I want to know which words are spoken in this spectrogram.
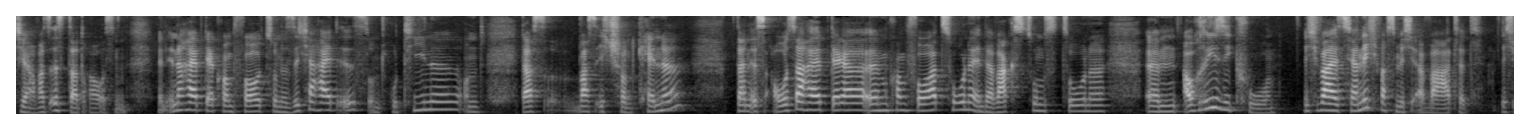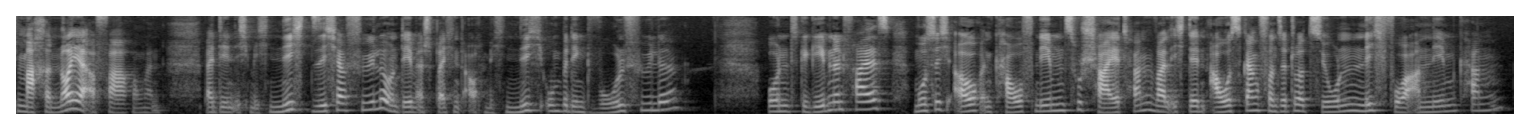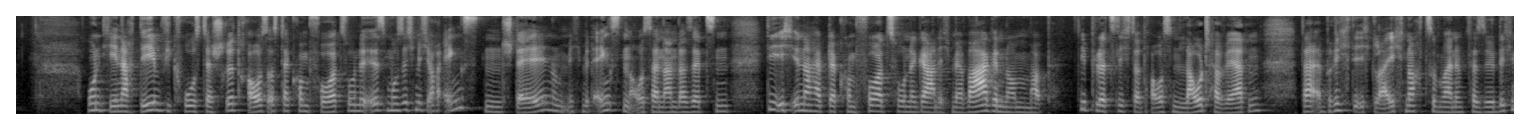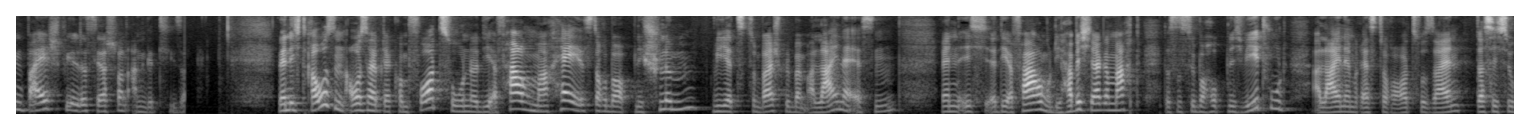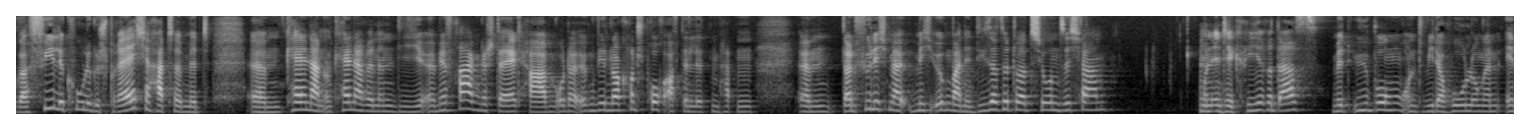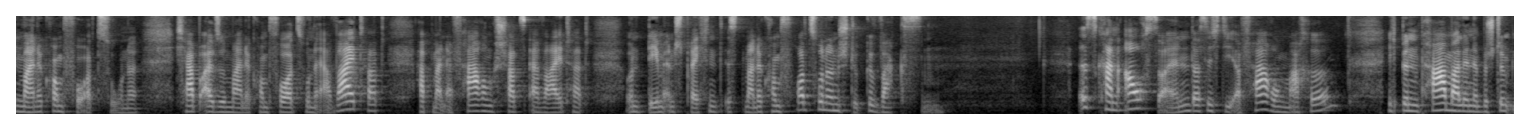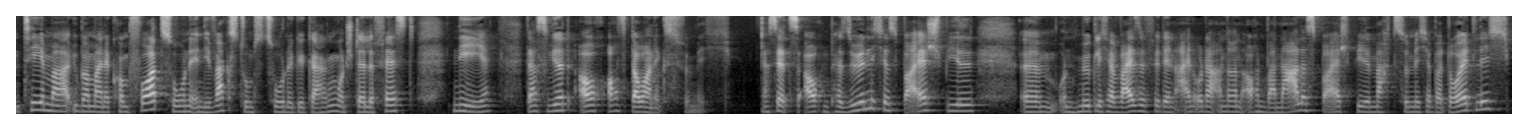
Tja, was ist da draußen? Wenn innerhalb der Komfortzone Sicherheit ist und Routine und das, was ich schon kenne, dann ist außerhalb der ähm, Komfortzone, in der Wachstumszone, ähm, auch Risiko. Ich weiß ja nicht, was mich erwartet. Ich mache neue Erfahrungen, bei denen ich mich nicht sicher fühle und dementsprechend auch mich nicht unbedingt wohlfühle. Und gegebenenfalls muss ich auch in Kauf nehmen zu scheitern, weil ich den Ausgang von Situationen nicht vorannehmen kann. Und je nachdem, wie groß der Schritt raus aus der Komfortzone ist, muss ich mich auch Ängsten stellen und mich mit Ängsten auseinandersetzen, die ich innerhalb der Komfortzone gar nicht mehr wahrgenommen habe, die plötzlich da draußen lauter werden. Da berichte ich gleich noch zu meinem persönlichen Beispiel, das ja schon angeteasert. Wenn ich draußen außerhalb der Komfortzone die Erfahrung mache, hey, ist doch überhaupt nicht schlimm, wie jetzt zum Beispiel beim Alleineessen, wenn ich die Erfahrung, und die habe ich ja gemacht, dass es überhaupt nicht wehtut, alleine im Restaurant zu sein, dass ich sogar viele coole Gespräche hatte mit ähm, Kellnern und Kellnerinnen, die äh, mir Fragen gestellt haben oder irgendwie einen lockeren Spruch auf den Lippen hatten, ähm, dann fühle ich mich irgendwann in dieser Situation sicher und integriere das mit Übungen und Wiederholungen in meine Komfortzone. Ich habe also meine Komfortzone erweitert, habe meinen Erfahrungsschatz erweitert und dementsprechend ist meine Komfortzone ein Stück gewachsen. Es kann auch sein, dass ich die Erfahrung mache, ich bin ein paar Mal in einem bestimmten Thema über meine Komfortzone in die Wachstumszone gegangen und stelle fest, nee, das wird auch auf Dauer nichts für mich. Das ist jetzt auch ein persönliches Beispiel ähm, und möglicherweise für den einen oder anderen auch ein banales Beispiel, macht es für mich aber deutlich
